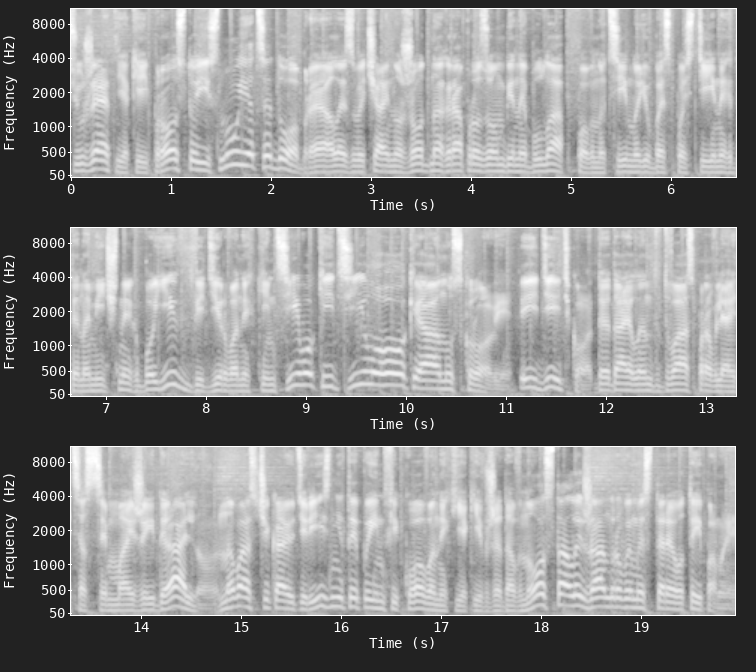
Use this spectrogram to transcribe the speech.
Сюжет, який просто існує, це добре, але звичайно жодна гра про зомбі не була б повноцінною без постійних динамічних боїв, відірваних кінцівок і цілого океану з крові. І дідько, Dead Island 2 справляється з цим майже ідеально. На вас чекають різні типи інфікованих, які вже давно стали жанровими стереотипами:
